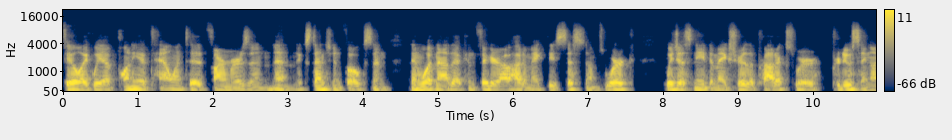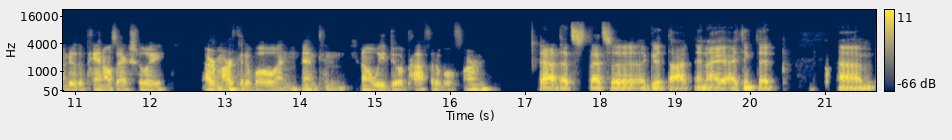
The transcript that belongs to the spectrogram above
feel like we have plenty of talented farmers and, and extension folks and, and whatnot that can figure out how to make these systems work. We just need to make sure the products we're producing under the panels actually are marketable and, and can you know lead to a profitable farm. Yeah, that's that's a, a good thought. And I, I think that um,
